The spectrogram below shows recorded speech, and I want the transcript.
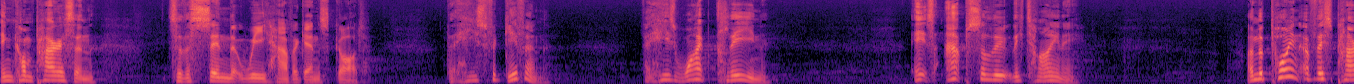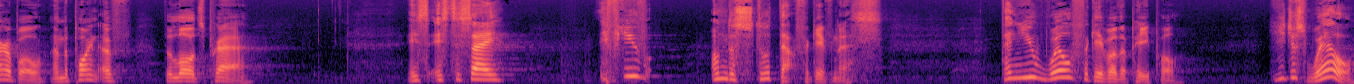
in comparison to the sin that we have against God. That He's forgiven. that He's wiped clean. It's absolutely tiny. And the point of this parable and the point of the Lord's Prayer is, is to say, if you've understood that forgiveness, then you will forgive other people. You just will,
